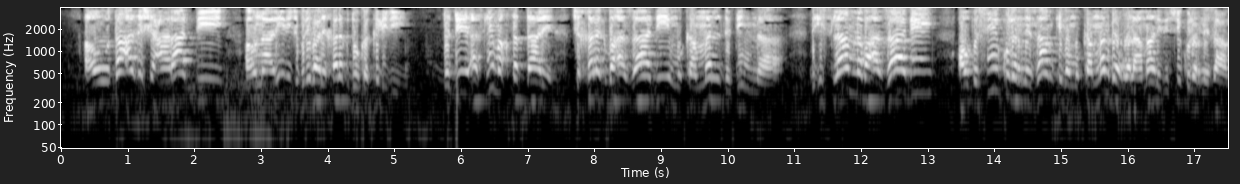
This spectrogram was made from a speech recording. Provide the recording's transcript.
او دا هسې شعارات دي او نارې دي چې په دې باندې خلک دوکه کلي دي د دې اصلي مقصد دا دی چې خلک به ازادي مکمل د دین نه د اسلام نه به ازادي او په سیکولر نظام کې به مکمل به غلامانې د سیکولر نظام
